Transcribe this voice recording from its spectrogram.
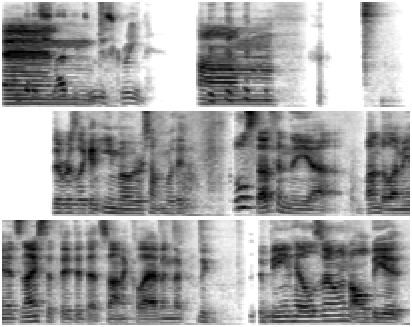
I'm gonna slap you through and the screen. um, there was like an emote or something with it. Cool stuff in the uh, bundle. I mean, it's nice that they did that Sonic collab and the, the the Bean Hill Zone, albeit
